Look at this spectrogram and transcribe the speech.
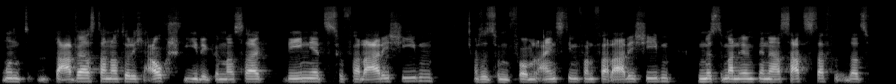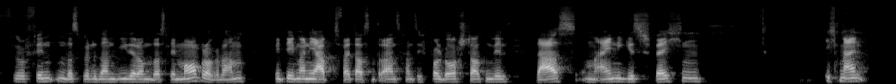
Und da wäre es dann natürlich auch schwierig, wenn man sagt, den jetzt zu Ferrari schieben, also zum Formel-1-Team von Ferrari schieben, müsste man irgendeinen Ersatz dafür, finden. Das würde dann wiederum das Le Mans-Programm, mit dem man ja ab 2023 voll durchstarten will, das um einiges schwächen. Ich meine,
